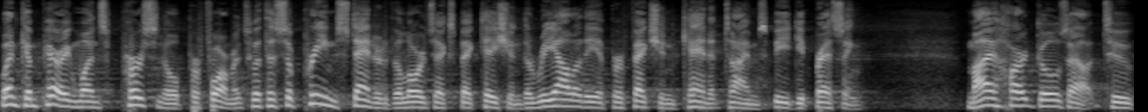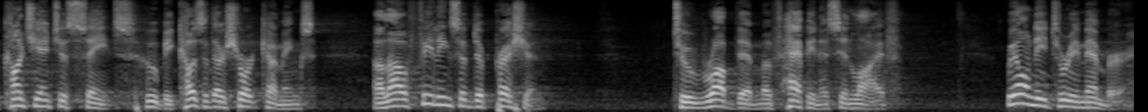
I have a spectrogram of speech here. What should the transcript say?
When comparing one's personal performance with the supreme standard of the Lord's expectation, the reality of perfection can at times be depressing. My heart goes out to conscientious saints who, because of their shortcomings, allow feelings of depression to rob them of happiness in life. We all need to remember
